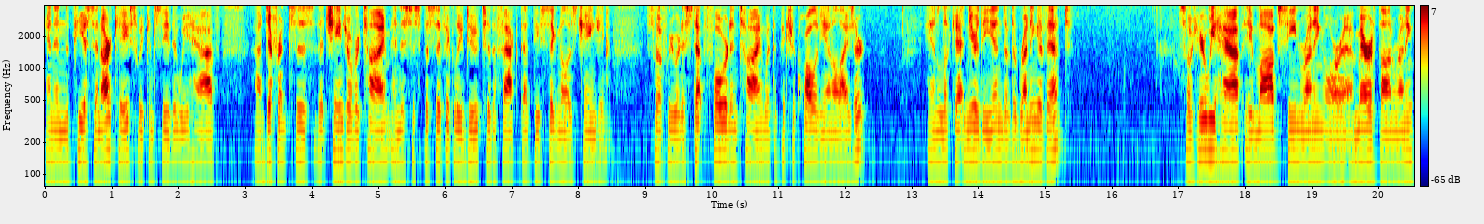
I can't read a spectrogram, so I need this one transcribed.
And in the PSNR case, we can see that we have uh, differences that change over time, and this is specifically due to the fact that the signal is changing. So if we were to step forward in time with the picture quality analyzer and look at near the end of the running event, So here we have a mob scene running or a marathon running,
